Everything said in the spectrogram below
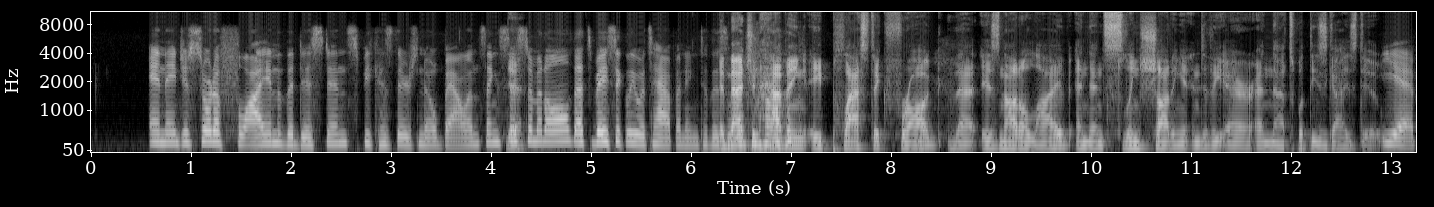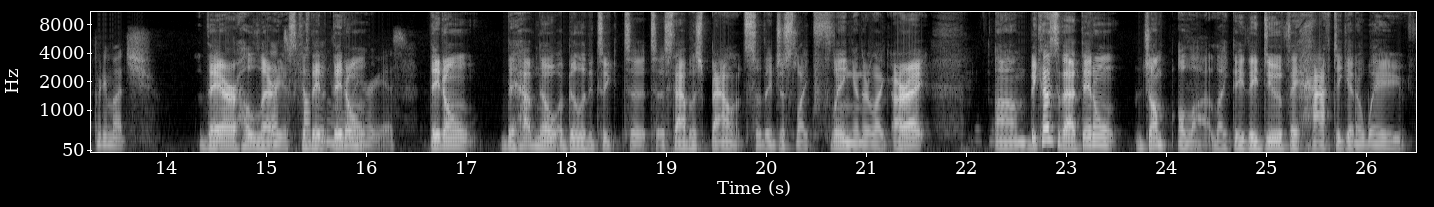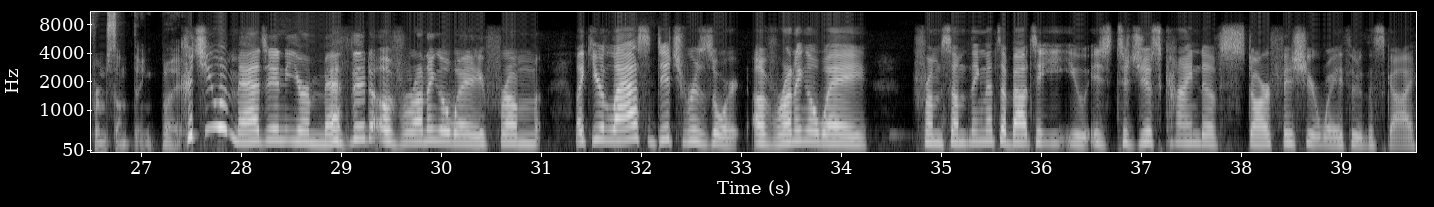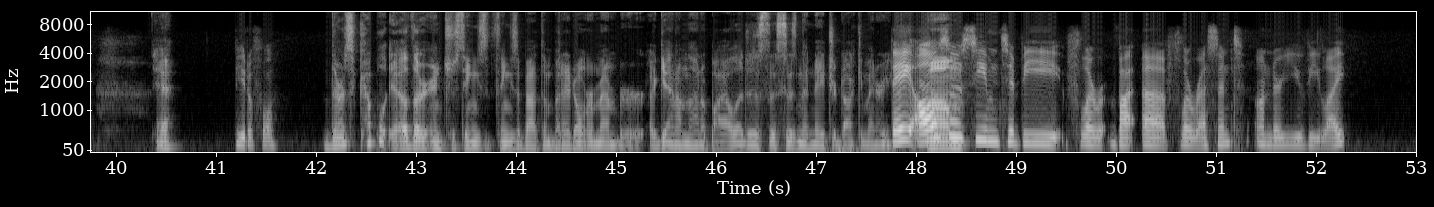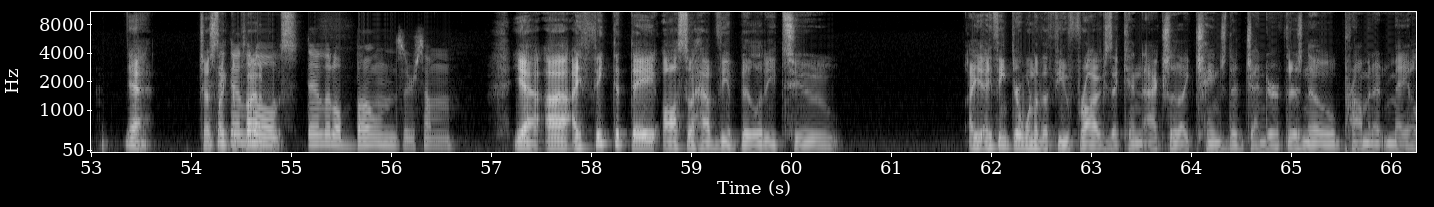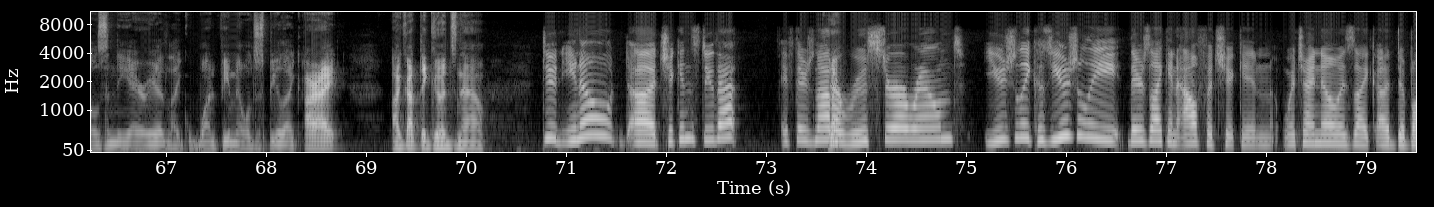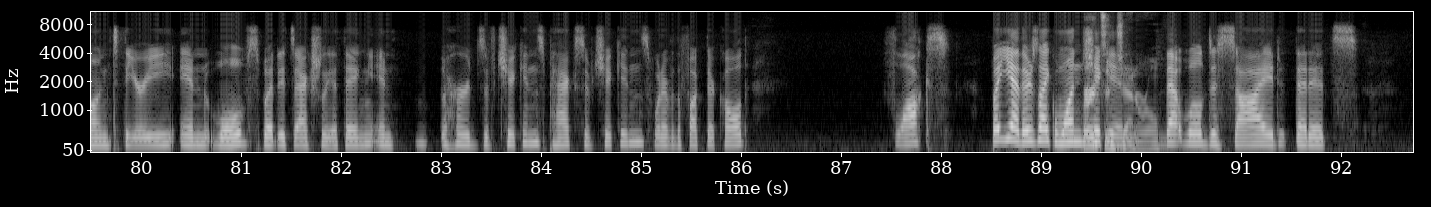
and they just sort of fly into the distance because there's no balancing system at all. That's basically what's happening to this. imagine having a plastic frog that is not alive and then slingshotting it into the air and that's what these guys do. Yeah, pretty much. They are hilarious because they they don't they don't they have no ability to, to to establish balance so they just like fling and they're like all right um because of that they don't jump a lot like they they do if they have to get away from something but Could you imagine your method of running away from, like, your last ditch resort of running away from something that's about to eat you is to just kind of starfish your way through the sky? Yeah. Beautiful. There's a couple other interesting things about them but i don't remember again i'm not a biologist this isn't a nature documentary They also Um, seem to be fluor- uh, fluorescent under UV light. yeah just It's like, like the their little- They're little bones or something. yeah uh, i think that they also have the ability to I, I think they're one of the few frogs that can actually like change their gender if there's no prominent males in the area. Like one female will just be like, "All right, I got the goods now." Dude, you know, uh, chickens do that. If there's not Yeah. a rooster around, usually, because usually there's like an alpha chicken, which I know is like a debunked theory in wolves, but it's actually a thing in herds of chickens, packs of chickens, whatever the fuck they're called, flocks. But yeah, there's like one Birds chicken that will decide that it's,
